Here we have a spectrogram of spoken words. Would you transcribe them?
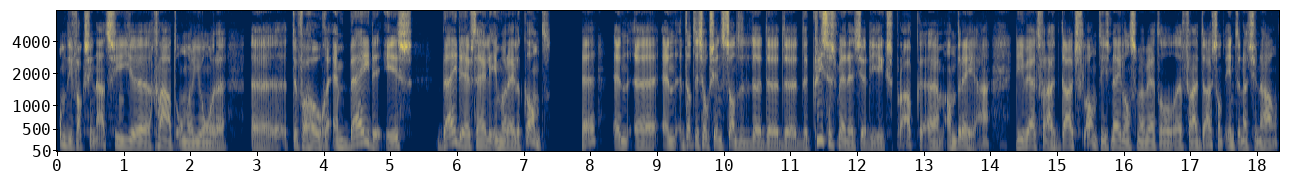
om die vaccinatiegraad onder jongeren te verhogen. En beide is, beide heeft een hele immorele kant. Hè? En, uh, en dat is ook zo interessant. De, de, de, de crisismanager die ik sprak, um, Andrea, die werkt vanuit Duitsland. Die is Nederlands, maar werkt al uh, vanuit Duitsland internationaal.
